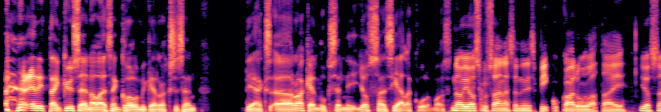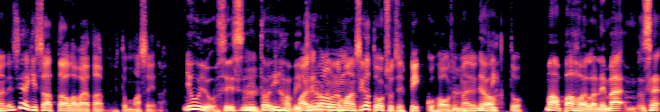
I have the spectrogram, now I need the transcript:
erittäin kyseenalaisen kolmikerroksisen tiedätkö, ää, rakennuksen, niin jossain siellä kuulemma olisi. No joskus aina se niissä pikkukaduilla tai jossain, niin sielläkin saattaa olla jotain vittu masinoita. Juu, juu, siis Mm. mm. niitä on ihan Mä vittu. olisin joka halunnut ne paikassa. mansikatuoksut siis pikkuhousut. Mm. Mä Joo. vittu. Mä oon pahoilla, niin mä se,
